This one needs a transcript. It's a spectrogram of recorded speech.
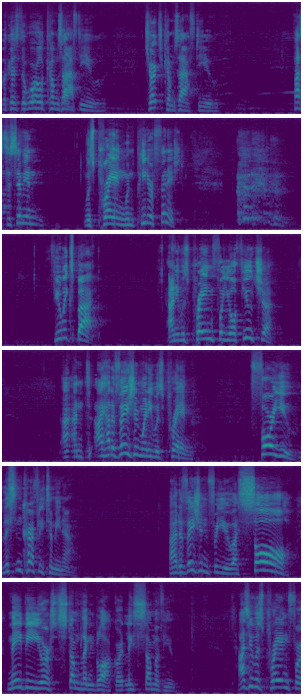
because the world comes after you, church comes after you. Pastor Simeon was praying when Peter finished a few weeks back, and he was praying for your future. And I had a vision when he was praying for you. Listen carefully to me now. I had a vision for you. I saw maybe your stumbling block, or at least some of you. As he was praying for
